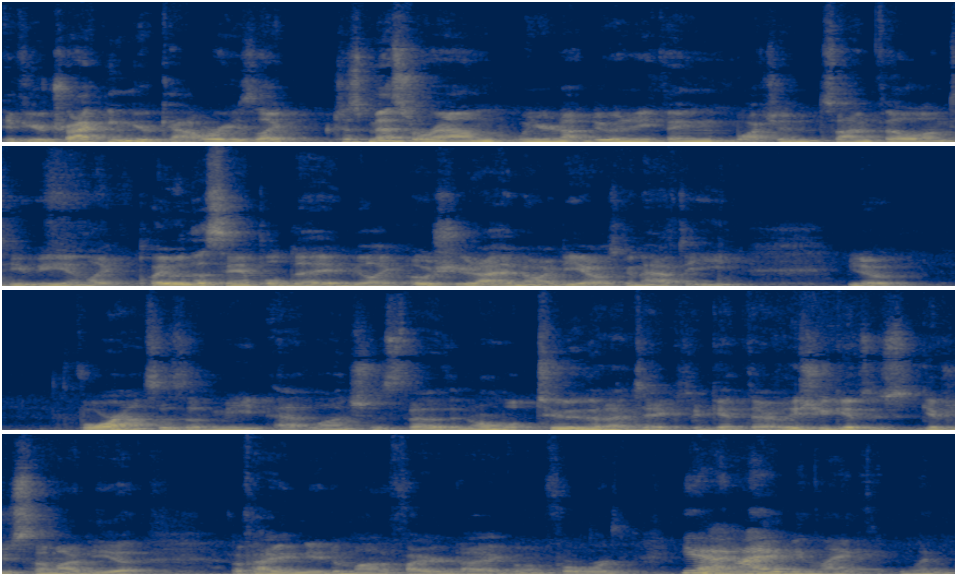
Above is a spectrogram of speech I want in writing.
if you're tracking your calories, like just mess around when you're not doing anything, watching Seinfeld on TV, and like play with a sample day and be like, oh shoot, I had no idea I was to have to eat, you know, four ounces of meat at lunch instead of the normal two that I take to get there. At least you gives gives you some idea of how you need to modify your diet going forward. Yeah, and I even like when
